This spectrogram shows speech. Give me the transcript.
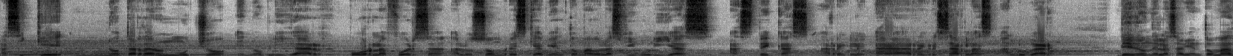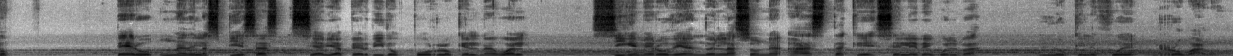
Así que no tardaron mucho en obligar por la fuerza a los hombres que habían tomado las figurillas aztecas a, regresarlas al lugar de donde las habían tomado. Pero una de las piezas se había perdido, por lo que el nahual sigue merodeando en la zona hasta que se le devuelva lo que le fue robado.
